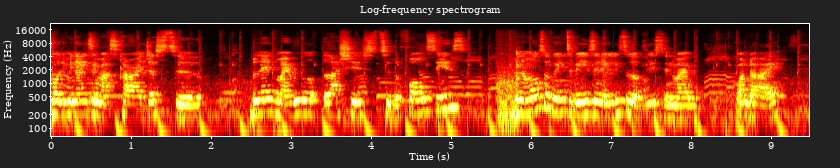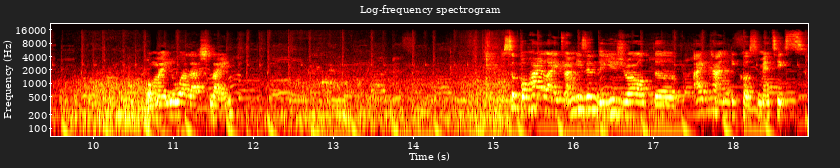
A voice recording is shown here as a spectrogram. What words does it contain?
volumizing mascara just to blend my real lashes to the falsies. And I'm also going to be using a little of this in my under eye or my lower lash line. So for highlights, I'm using the usual, the iCandy Cosmetics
